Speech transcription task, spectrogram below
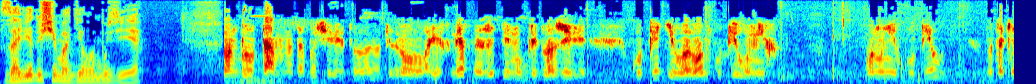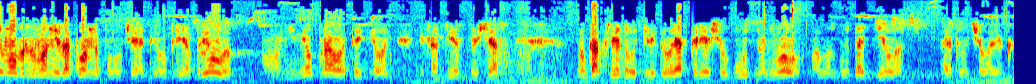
заведующим отделом музея. Он был там, на добыче этого кедрового ореха. Местные жители ему предложили купить его, он купил у них. Он у них купил, но таким образом он незаконно, получает, его приобрел, он не имел права это делать, и, соответственно, сейчас ну, как следователи говорят, скорее всего, будут на него возбуждать дело, этого человека.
